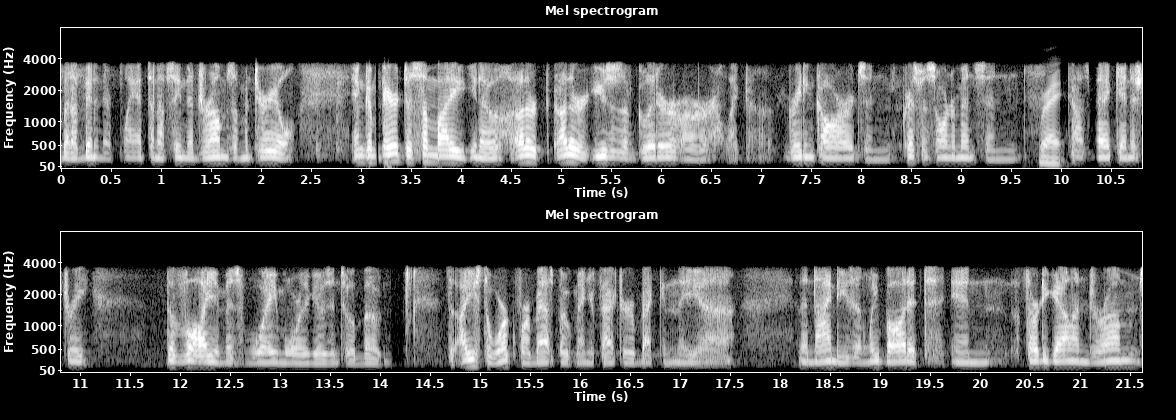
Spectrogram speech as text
but I've been in their plants and I've seen the drums of material. And compared to somebody, you know, other other users of glitter are like uh, greeting cards and Christmas ornaments and Right. cosmetic industry, the volume is way more that goes into a boat. So I used to work for a bass boat manufacturer back in the uh, in the 90s, and we bought it in 30 gallon drums,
